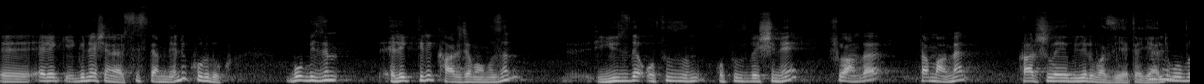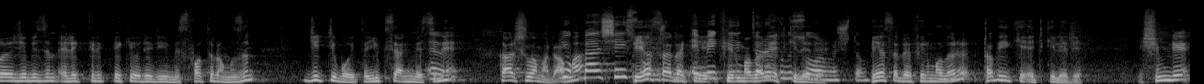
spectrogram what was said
e, güneş enerji sistemlerini kurduk. Bu bizim elektrik harcamamızın e, %30'un 35'ini şu anda tamamen karşılayabilir vaziyete geldi. Bu böylece bizim elektrikteki ödediğimiz faturamızın ciddi boyutta yükselmesini Evet. Karşılamadı Yok, ama ben şeyi piyasadaki firmaları etkiledi. sormuştum. Piyasada firmaları tabii ki etkiledi. E Şimdi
